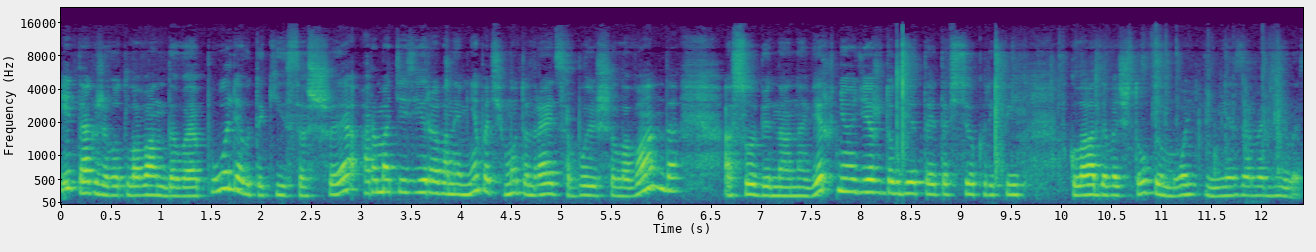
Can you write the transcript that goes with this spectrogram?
И также вот лавандовое поле, вот такие саше ароматизированные. Мне почему-то нравится больше лаванда, особенно на верхнюю одежду где-то это все крепить вкладывать, чтобы моль не заводилась.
